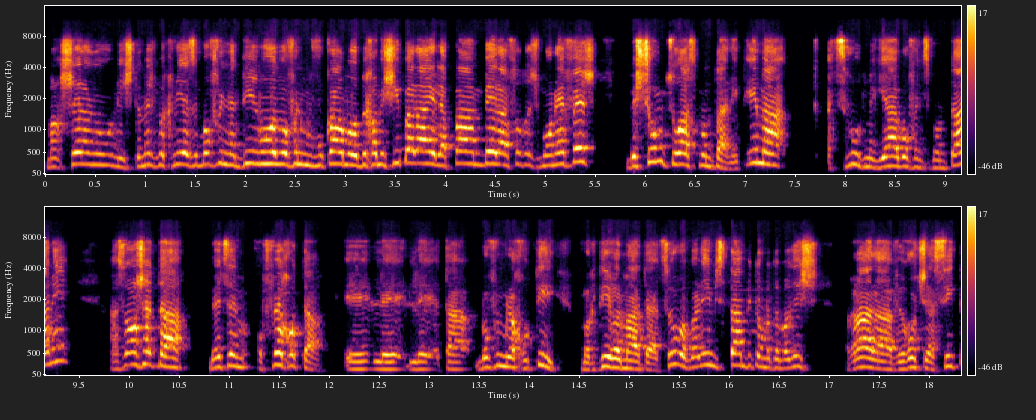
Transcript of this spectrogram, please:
מרשה לנו להשתמש בכלי הזה באופן נדיר מאוד, באופן מבוקר מאוד, בחמישי בלילה, פעם ב- לעשות חשבון נפש, בשום צורה ספונטנית. אם העצבות מגיעה באופן ספונטני, אז או שאתה בעצם הופך אותה, אה, ל, ל, אתה באופן מלאכותי מגדיר על מה אתה עצוב, אבל אם סתם פתאום אתה מרגיש רע על העבירות שעשית,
